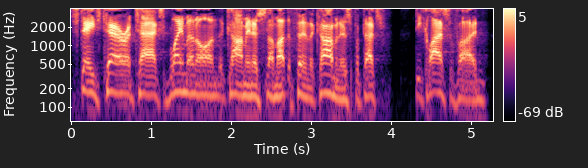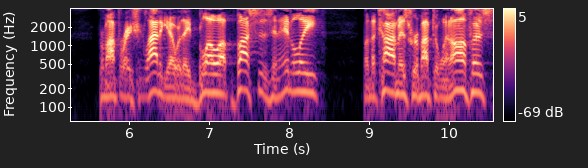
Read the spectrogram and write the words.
stage terror attacks, blame it on the communists. And I'm not defending the communists, but that's declassified from Operation Gladio, where they'd blow up buses in Italy when the communists were about to win office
